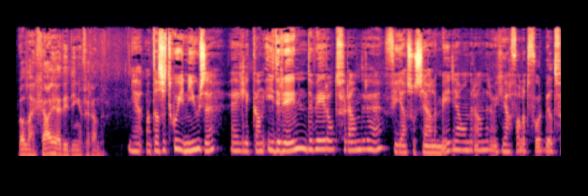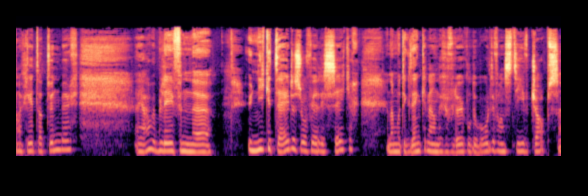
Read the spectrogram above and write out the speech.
wel dan ga jij die dingen veranderen. Ja, want dat is het goede nieuws. Hè. Eigenlijk kan iedereen de wereld veranderen, hè. via sociale media onder andere. Ik gaf al het voorbeeld van Greta Thunberg. Ja, we beleven uh, unieke tijden, zoveel is zeker. En dan moet ik denken aan de gevleugelde woorden van Steve Jobs. Hè.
